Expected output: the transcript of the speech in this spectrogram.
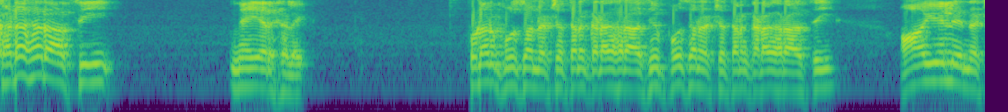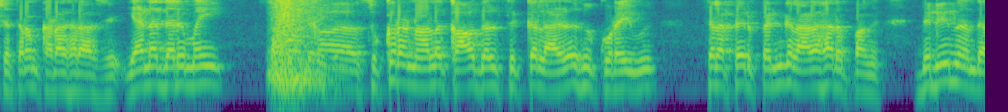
கடகராசி நேயர்களே புனர் பூச நட்சத்திரம் கடகராசி பூச நட்சத்திரம் கடகராசி ஆயுள்ய நட்சத்திரம் கடகராசி. எனதருமை சகோதரி சுக்கரனால காதல் சிக்கல் அழகு குறைவு சில பேர் பெண்கள் அழகாக இருப்பாங்க. திடீர்னு அந்த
